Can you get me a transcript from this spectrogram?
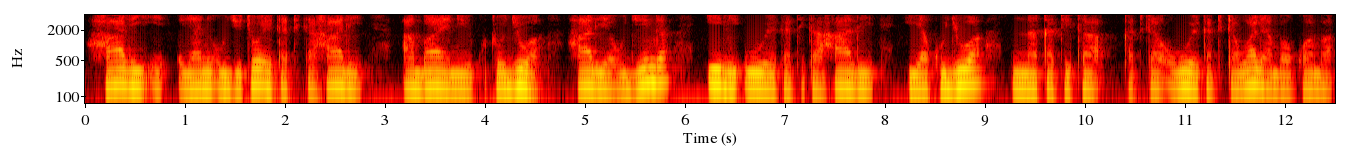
hali yani, ujitoe katika hali ambaye ni kutojua, hali ya ujinga, ili uwe katika hali ya kujua na katika katika uwe katika wale ambao kwamba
